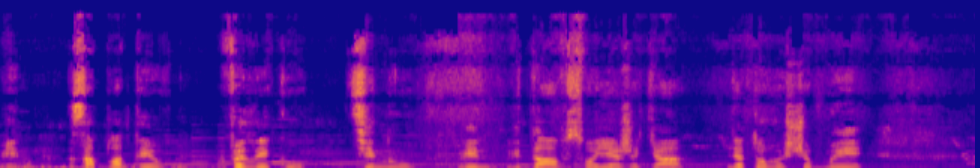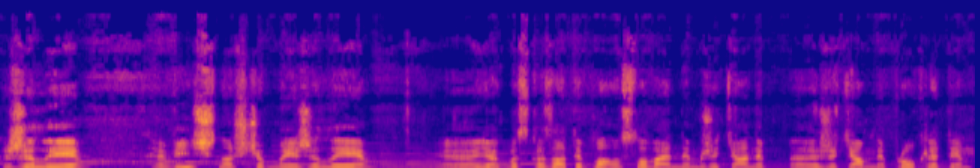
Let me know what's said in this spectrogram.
він заплатив велику ціну. Він віддав своє життя для того, щоб ми жили вічно, щоб ми жили е, як би сказати, благословенним життя, не, е, життям непроклятим.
